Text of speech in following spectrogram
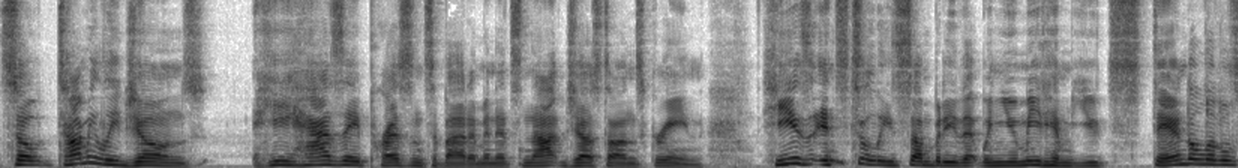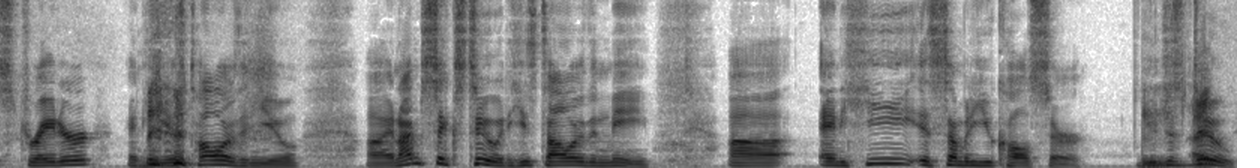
so Tommy Lee Jones he has a presence about him and it's not just on screen. He is instantly somebody that when you meet him, you stand a little straighter and he is taller than you. Uh, and I'm six 6'2 and he's taller than me. Uh, and he is somebody you call sir. You mm, just do.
